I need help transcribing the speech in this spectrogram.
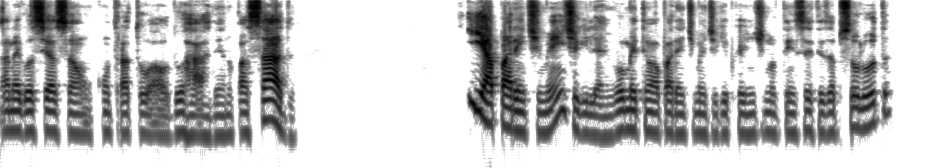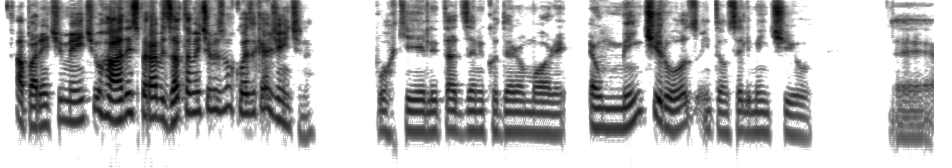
a negociação contratual do Harden ano passado. E aparentemente, Guilherme, vou meter um aparentemente aqui porque a gente não tem certeza absoluta. Aparentemente, o Harden esperava exatamente a mesma coisa que a gente, né? Porque ele tá dizendo que o Daryl Morey é um mentiroso, então se ele mentiu é,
